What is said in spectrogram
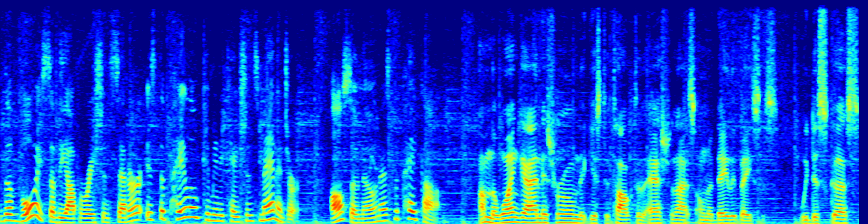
The voice of the Operations Center is the Payload Communications Manager, also known as the PAYCOM. I'm the one guy in this room that gets to talk to the astronauts on a daily basis. We discuss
